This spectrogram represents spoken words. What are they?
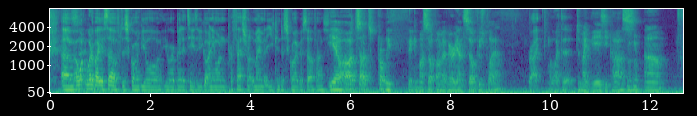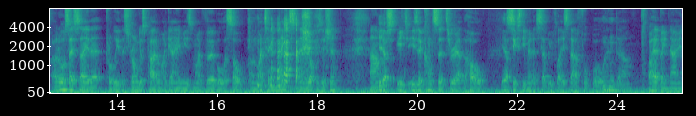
um, and what, what about yourself? Describe your, your abilities. Have you got anyone professional at the moment that you can describe yourself as? Yeah, I'd, I'd probably think of myself. I'm a very unselfish player. Right. I like to, to make the easy pass. Mhm. Um, I'd also say that probably the strongest part of my game is my verbal assault on my teammates and the opposition, um, Yep. which it is a constant throughout the whole Yep. 60 minutes that we play staff football. Mhm. And um, I have been known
